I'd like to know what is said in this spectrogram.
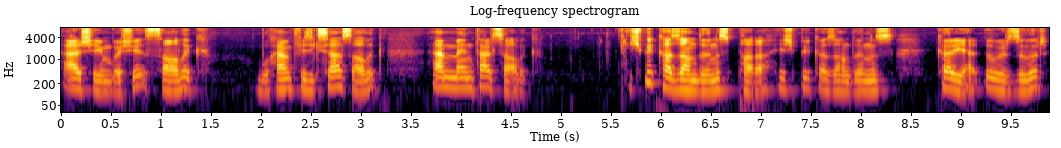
her şeyin başı sağlık. Bu hem fiziksel sağlık hem mental sağlık. Hiçbir kazandığınız para, hiçbir kazandığınız kariyer, ıvır zıvır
